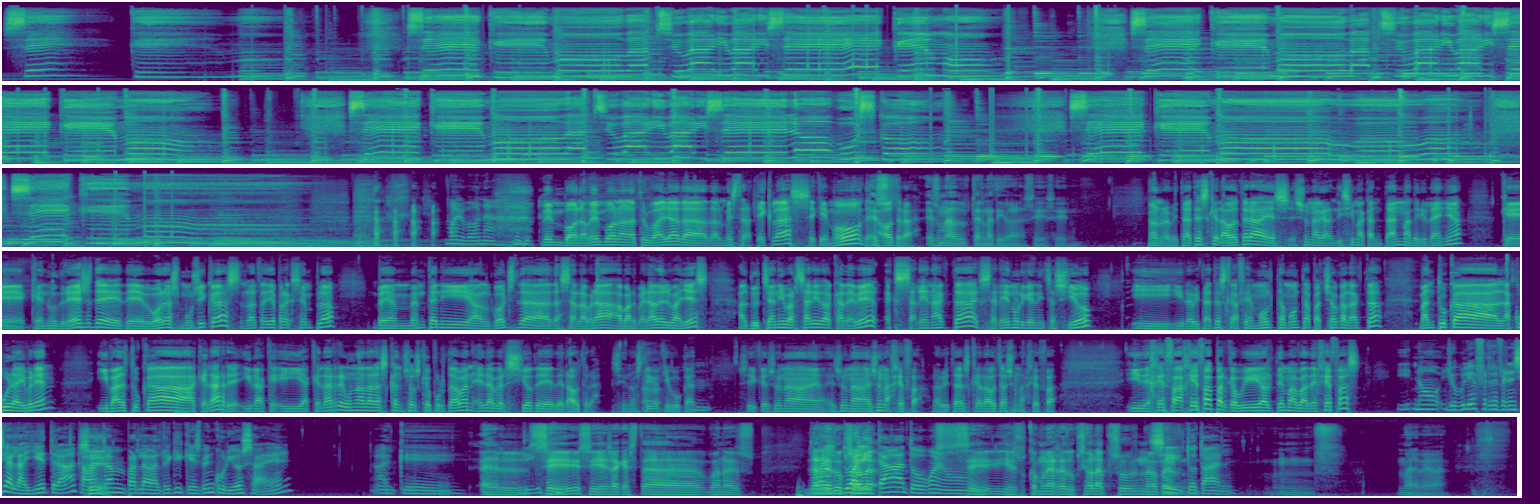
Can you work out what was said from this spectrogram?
Se quemó. Se quemó, Babsu Molt bona. Ben bona, ben bona la troballa de, del mestre Tecles, Se quemó, de és, la otra. És una alternativa, sí, sí. No, no, la veritat és que la otra és, és una grandíssima cantant madrilenya que, que nodreix de, de bones músiques. L'altre dia, per exemple, vam, vam tenir el goig de, de celebrar a Barberà del Vallès el 12è aniversari del KDB. Excel·lent acte, excel·lent organització i, i la veritat és que va fer molta, molta patxoca l'acte. Van tocar La Cura i Bren i va tocar Aquelarre i, la, que- i Aquelarre una de les cançons que portaven era versió de, de l'altra, si no estic Ah. equivocat. Mm. O sigui que és una, és, una, és una jefa, la veritat és que l'altra és una jefa. I de jefa a jefa, perquè avui el tema va de jefes, I no, jo volia fer referència a la lletra, que Sí. abans em parlava el Riqui, que és ben curiosa, eh? El que... El, sí, sí, és aquesta... Bueno, és la Dual- reducció... a la- Dualitat o, bueno... Sí, i és com una reducció a l'absurd, no? sí, total. Mm, mare meva.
